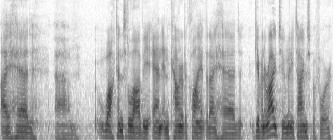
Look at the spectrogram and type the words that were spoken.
I had um, walked into the lobby and encountered a client that I had given a ride to many times before.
